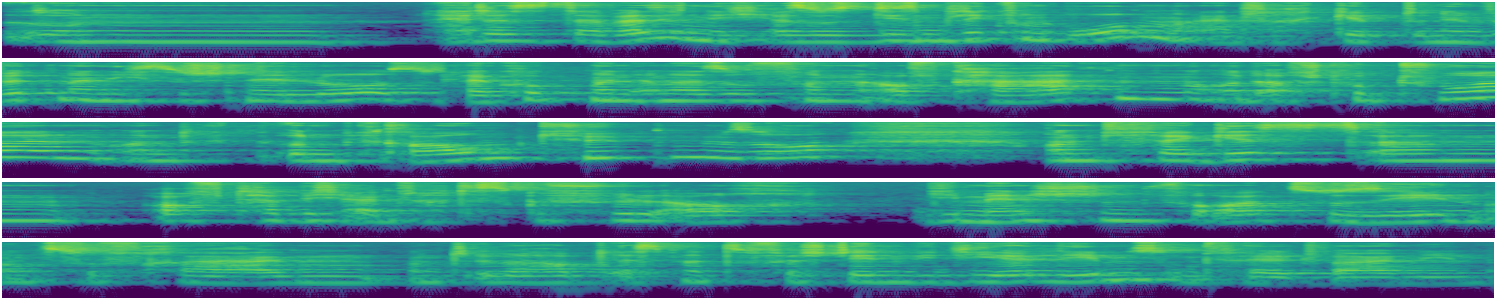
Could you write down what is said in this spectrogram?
so ein, ja, das ist da, weiß ich nicht, also diesen Blick von oben einfach gibt und den wird man nicht so schnell los. Da guckt man immer so von auf Karten und auf Strukturen und, und Raumtypen so und vergisst, ähm, oft habe ich einfach das Gefühl auch, die Menschen vor Ort zu sehen und zu fragen und überhaupt erstmal zu verstehen, wie die ihr Lebensumfeld wahrnehmen.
